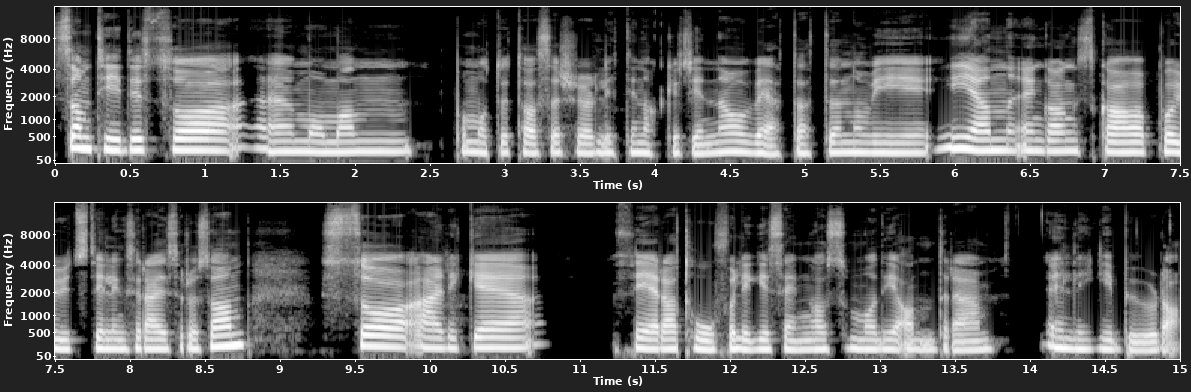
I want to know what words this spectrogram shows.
Samtidig så eh, må man på en måte ta seg sjøl litt i nakkeskinnet og vet at når vi igjen en gang skal på utstillingsreiser og sånn, så er det ikke fair at hun får ligge i senga, og så må de andre eh, ligge i bur, da.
